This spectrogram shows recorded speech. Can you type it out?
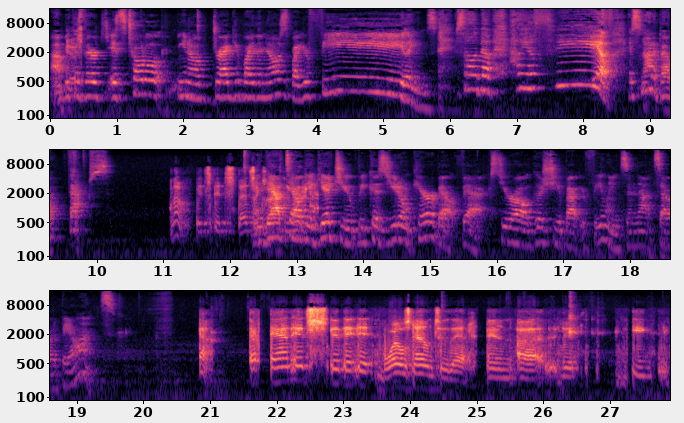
um, because Yes. they're it's total, you know, drag you by the nose by your feelings. It's all about how you feel. It's not about facts, No, it's it's that's and exactly that's how they get you because you don't care about facts. You're all gushy about your feelings, and that's out of balance. Yeah. And it's it, it, it boils down to that, and uh, it, it,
